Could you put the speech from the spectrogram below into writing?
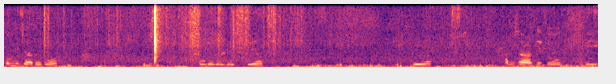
호미자루로 간격을 냈고요. 그리고 감사하게도 물이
